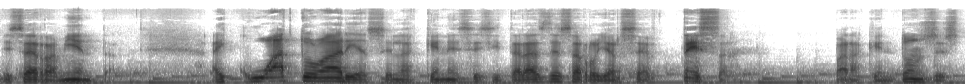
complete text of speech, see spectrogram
esa herramienta. Hay cuatro áreas en las que necesitarás desarrollar certeza para que entonces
